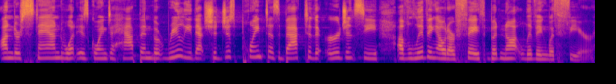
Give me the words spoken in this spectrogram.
understand what is going to happen, but really that should just point us back to the urgency of living out our faith, but not living with fear.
